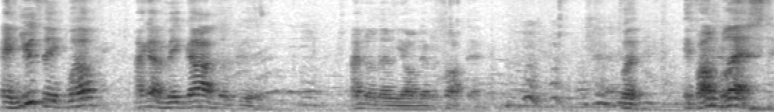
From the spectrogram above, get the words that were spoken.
And you think, well, I got to make God look good. I know none of y'all never thought that. But if I'm blessed,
